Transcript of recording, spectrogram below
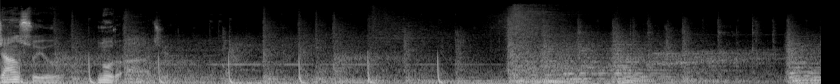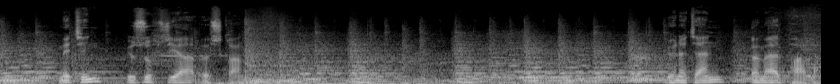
Can suyu, nur ağacı. Metin Yusuf Ziya Özkan. Yöneten Ömer Parlak.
